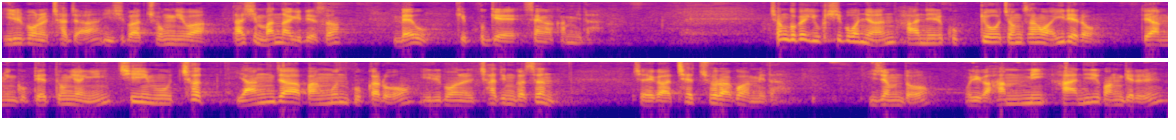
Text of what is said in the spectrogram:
일본을 찾아 이시바 총리와 다시 만나게 돼서 매우 기쁘게 생각합니다. 1965년 한일 국교 정상화 이래로 대한민국 대통령이 취임 후 첫 양자 방문 국가로 일본을 찾은 것은 제가 최초라고 합니다. 이 점도 우리가 한미, 한일 관계를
